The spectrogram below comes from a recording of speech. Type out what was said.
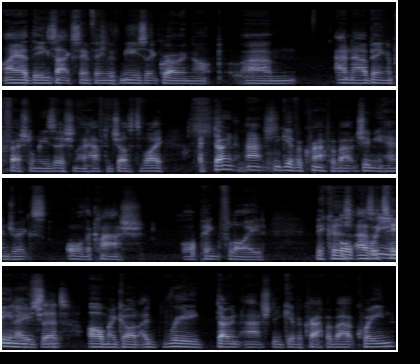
I had the exact same thing with music growing up. Um, and now being a professional musician, I have to justify I don't actually give a crap about Jimi Hendrix or The Clash or Pink Floyd because Or as Queen, a teenager, oh my god, I really don't actually give a crap about Queen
